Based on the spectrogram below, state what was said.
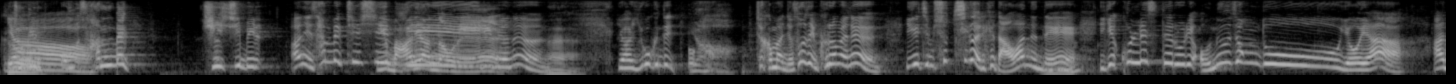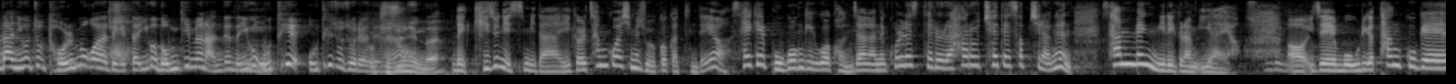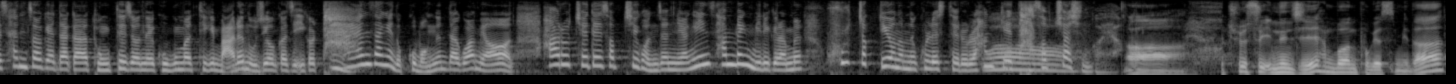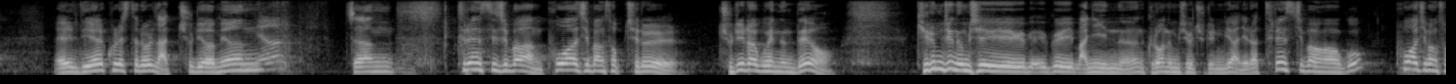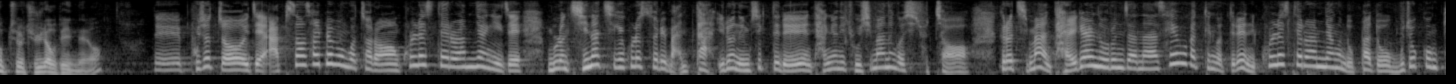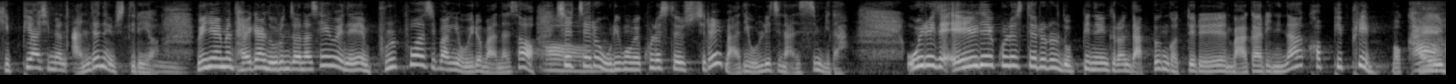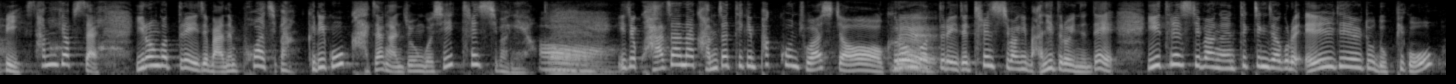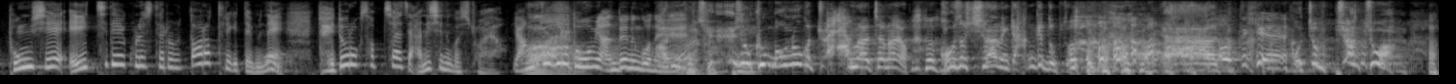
야. 저기 어머 371. 아니 370 이게 말이 안 나오네. 이면은 네. 야 이거 근데 야. 잠깐만요 선생님 그러면은 이게 지금 수치가 이렇게 나왔는데 음. 이게 콜레스테롤이 어느 정도여야 아 난 이건 좀 덜 먹어야 되겠다 이거 넘기면 안 된다 이거 어떻게 어떻게 조절해야 그 되나요? 기준이 있나요? 네, 기준이 있습니다. 이걸 참고하시면 좋을 것 같은데요. 세계 보건기구가 권장하는 콜레스테롤의 하루 최대 섭취량은 300mg 이하예요. 어, 이제 뭐 우리가 탕국에 산적에다가 동태전에 고구마 튀김, 마른 오징어까지 이걸 다 한 상에 놓고 먹는다고 하면 하루 최대 섭취 권장량인 300mg을 훌쩍 뛰어넘는 콜레스테롤을 함께 와. 다 섭취하시는 거예요. 아, 출 수 있는지 한번 보겠습니다. LDL 콜레스테롤을 낮추려면 짠 트랜스 지방, 포화 지방 섭취를 줄이라고 했는데요. 기름진 음식이 많이 있는 그런 음식을 줄이는 게 아니라 트랜스 지방하고 포화 지방 섭취를 줄이라고 돼 있네요. 네, 보셨죠? 이제 앞서 살펴본 것처럼 콜레스테롤 함량이 이제 물론 지나치게 콜레스테롤이 많다 이런 음식들은 당연히 조심하는 것이 좋죠. 그렇지만 달걀 노른자나 새우 같은 것들은 콜레스테롤 함량은 높아도 무조건 기피하시면 안 되는 음식들이에요. 왜냐하면 달걀 노른자나 새우에는 불포화 지방이 오히려 많아서 아. 실제로 우리 몸의 콜레스테롤 수치를 많이 올리진 않습니다. 오히려 이제 LDL 콜레스테롤을 높이는 그런 나쁜 것들은 마가린이나 커피 프림, 뭐 갈비, 삼겹살 이런 것들에 이제 많은 포화 지방 그리고 가장 안 좋은 것이 트랜스 지방이에요. 아. 이제 과자나 감자튀김, 팝콘 좋아하시죠? 그런 네. 것들에 이제 트랜스 지방이 많이 들어 있는데 이 트랜스 지방은 특징적으로 LDL도 높이고 동시에 HDL 콜레스테롤을 떨어뜨리기 때문에 되도록 섭취하지 않으시는 것이 좋아요. 양쪽으로 도움이 안 되는 거네. 계속 그 먹는 거 쫙 나왔잖아요. 거기서 싫어하는 게 한 개도 없어. 야, 어떻게? 어쩜 쫙 좋아.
